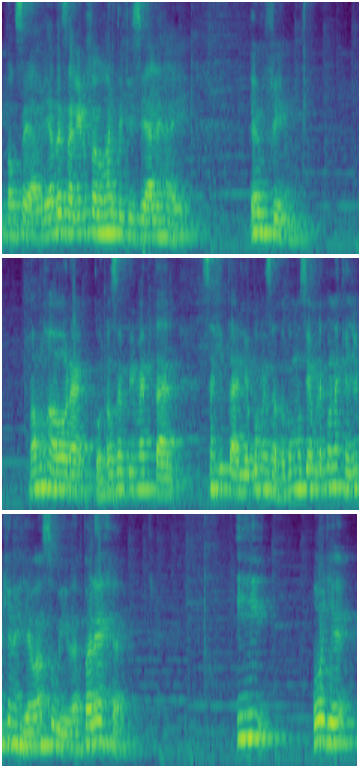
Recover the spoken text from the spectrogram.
no sé, habrían de salir fuegos artificiales ahí. En fin, Vamos ahora con lo sentimental. Sagitario comenzando como siempre con aquellos quienes llevan su vida en pareja. Y, oye,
